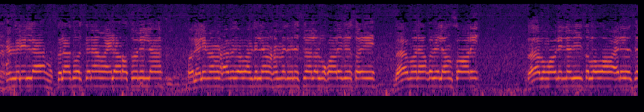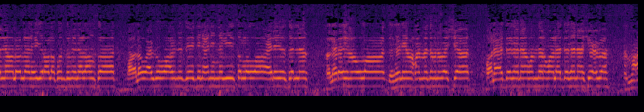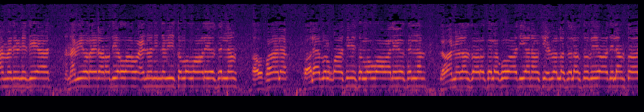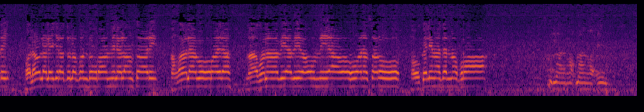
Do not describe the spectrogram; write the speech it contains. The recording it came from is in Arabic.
الحمد لله والصلاة والسلام على رسول الله قال الإمام الحافظ أبو عبد الله محمد بن إسماعيل البخاري في صحيح. باب مناقب الأنصار. باب قول النبي صلى الله عليه وسلم لولا الهجرة لكنت من الأنصار. قاله عبد الله بن زيد عن النبي صلى الله عليه وسلم قال رحمه الله حدثني محمد بن بشار قال حدثنا غندر قال حدثنا شعبة. عن محمد بن زياد عن أبي هريرة رضي الله عنه عن النبي صلى الله عليه وسلم أو قال قال أبو القاسم صلى الله عليه وسلم لو أن الأنصار سلكوا واديا أو شعبا لسلكت في وادي الأنصار ولولا الهجرة لكنت امرأ من الأنصار فقال أبو هريرة ما ظلم بأبي وأمي وهو نصروه أو كلمة أخرى. بسم الله الرحمن الرحيم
